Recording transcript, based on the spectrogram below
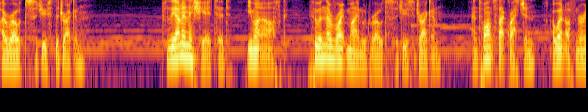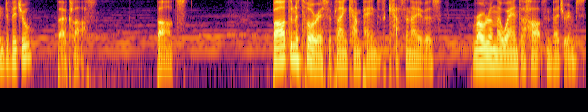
I rolled to seduce the dragon. For the uninitiated, you might ask, who in their right mind would roll to seduce a dragon? And to answer that question, I won't offer an individual, but a class. Bards. Bards are notorious for playing campaigns as Casanovas, rolling their way into hearts and bedrooms.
